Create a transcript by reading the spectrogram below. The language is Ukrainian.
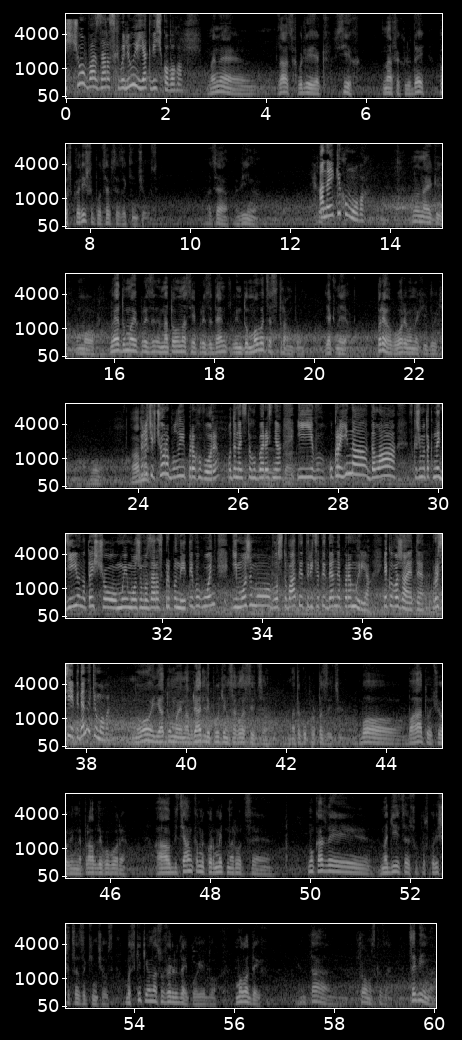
Що вас зараз хвилює як військового? Мене зараз хвилює, як всіх наших людей, поскоріше б це все закінчилося. Оця війна. А на яких умовах? Ну на яких умовах? Ну я думаю, на то у нас є президент, він домовиться з Трампом, як не як. Переговори у них йдуть. О. А До ми- речі, вчора були переговори 11 березня, Так. і Україна дала, скажімо так, надію на те, що ми можемо зараз припинити вогонь і можемо влаштувати 30-денне перемир'я. Як ви вважаєте, Росія піде на такі умови? Ну, я думаю, навряд ли Путін согласиться на таку пропозицію. Бо багато чого він неправди говорить. А обіцянками кормить народ це. Ну, кожен надіється, щоб поскоріше це закінчилось. Бо скільки у нас вже людей погибло, молодих. Та що вам сказати? Це війна.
